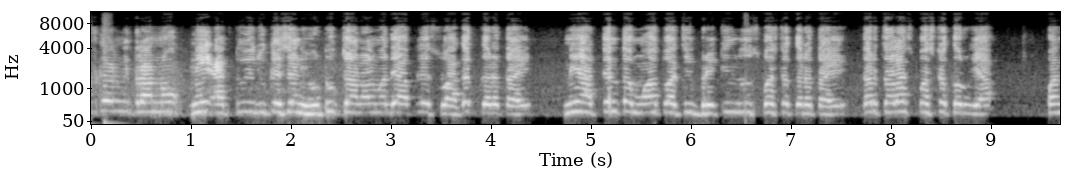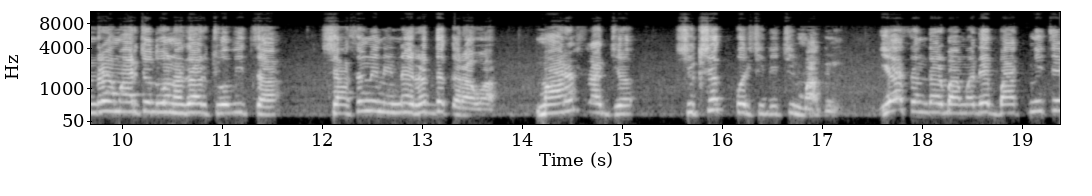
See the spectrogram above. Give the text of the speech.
नमस्कार मित्रांनो मी ऍक्टिव्ह एज्युकेशन युट्यूब चॅनलमध्ये आपले स्वागत करत आहे. मी अत्यंत महत्वाची ब्रेकिंग न्यूज स्पष्ट करत आहे. तर चला स्पष्ट करूया. पंधरा मार्च दोन हजार चोवीस चा शासन निर्णय रद्द करावा. महाराष्ट्र राज्य शिक्षक परिषदेची मागणी. या संदर्भामध्ये बातमीचे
